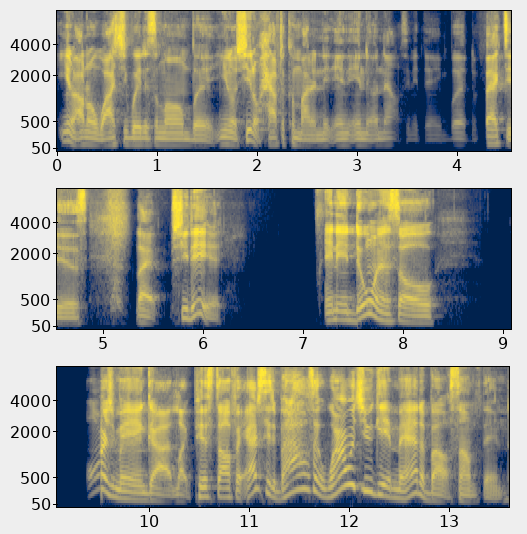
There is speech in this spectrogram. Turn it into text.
You know, I don't know why she waited so long, but you know, she don't have to come out and, and, and announce anything. But the fact is, like, she did, and in doing so, Orange Man got like pissed off and agitated. But I was like, why would you get mad about something?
